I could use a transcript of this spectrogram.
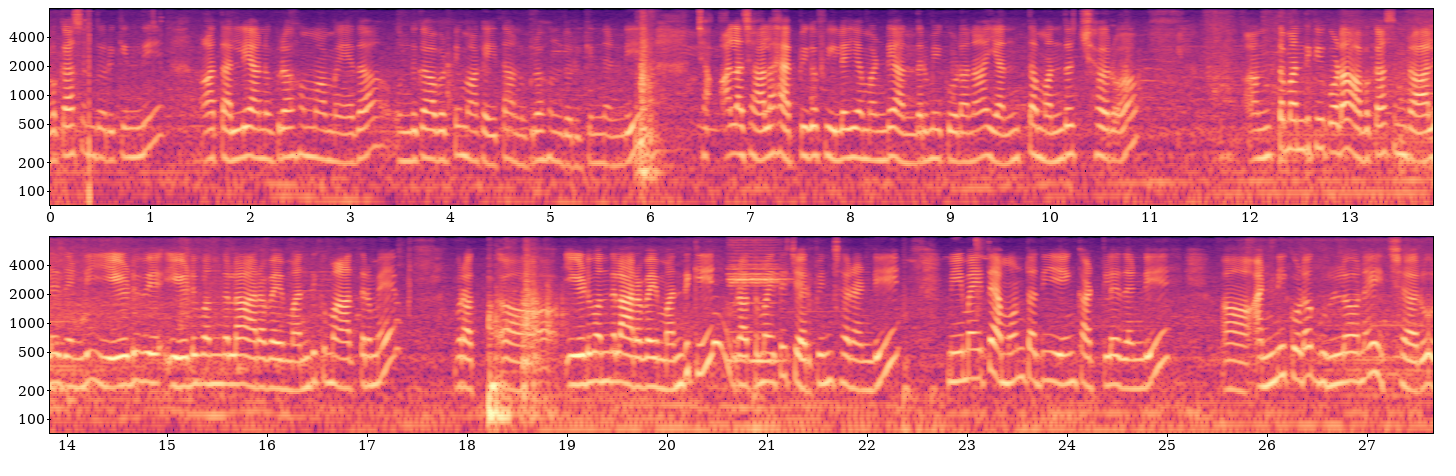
అవకాశం దొరికింది. ఆ తల్లి అనుగ్రహం మా మీద ఉంది కాబట్టి మాకైతే అనుగ్రహం దొరికిందండి. చాలా చాలా హ్యాపీగా ఫీల్ అయ్యామండి అందరిమీ కూడా ఎంతమంది వచ్చారో అంతమందికి కూడా అవకాశం రాలేదండి. ఏడు వే ఏడు వందల అరవై మందికి మాత్రమే వ్రత ఏడు వందల అరవై మందికి వ్రతం అయితే జరిపించారండి. మేమైతే అమౌంట్ అది ఏం కట్టలేదండి. అన్నీ కూడా గుళ్ళోనే ఇచ్చారు.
